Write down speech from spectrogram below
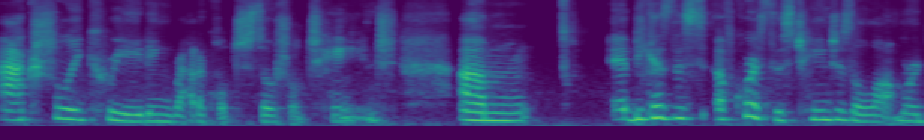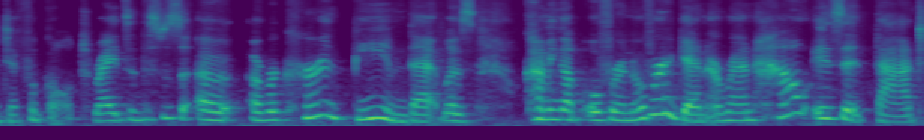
actually creating radical social change. Um, because this, of course, this change is a lot more difficult, right? So this was a, a, recurrent theme that was coming up over and over again around how is it that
